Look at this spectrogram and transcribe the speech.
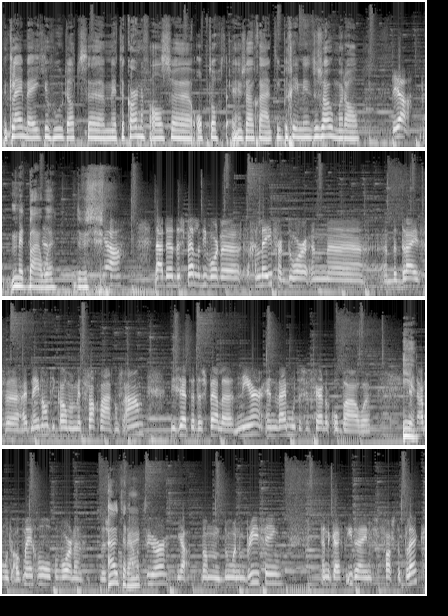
een klein beetje hoe dat eh, met de carnavalsoptocht en zo gaat. Die beginnen in de zomer al Ja, met bouwen. Dus ja. Nou, de, de spellen die worden geleverd door een, een bedrijf uit Nederland. Die komen met vrachtwagens aan. Die zetten de spellen neer en wij moeten ze verder opbouwen. Ja. En daar moet ook mee geholpen worden. Dus Uiteraard. 11 uur, ja, dan doen we een briefing. En dan krijgt iedereen zijn vaste plek.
